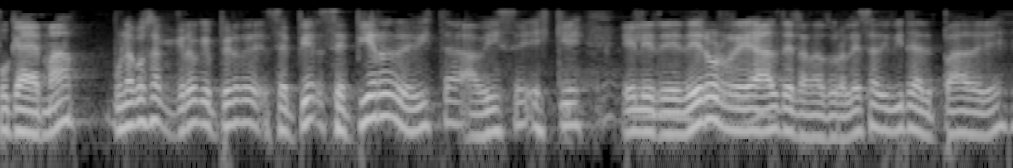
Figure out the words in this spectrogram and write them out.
Porque además, una cosa que creo que pierde, se, pierde, se pierde de vista a veces es que el heredero real de la naturaleza divina del Padre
